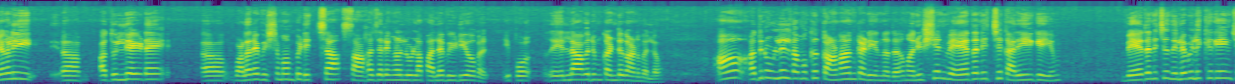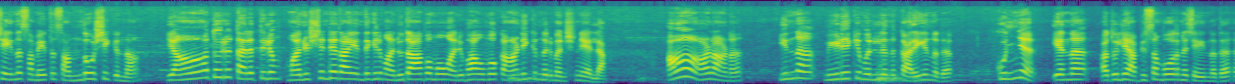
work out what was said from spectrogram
ഞങ്ങൾ ഈ അതുല്യയുടെ വളരെ വിഷമം പിടിച്ച സാഹചര്യങ്ങളിലുള്ള പല വീഡിയോകൾ ഇപ്പോൾ എല്ലാവരും കണ്ടു കാണുമല്ലോ. ആ അതിനുള്ളിൽ നമുക്ക് കാണാൻ കഴിയുന്നത് മനുഷ്യൻ വേദനിച്ച് കരയുകയും വേദനിച്ച് നിലവിളിക്കുകയും ചെയ്യുന്ന സമയത്ത് സന്തോഷിക്കുന്ന യാതൊരു തരത്തിലും മനുഷ്യന്റെതായ എന്തെങ്കിലും അനുതാപമോ അനുഭാവമോ കാണിക്കുന്ന ഒരു മനുഷ്യനെയല്ല. ആ ആളാണ് ഇന്ന് മീഡിയയ്ക്ക് മുന്നിൽ നിന്ന് കരയുന്നത് കുഞ്ഞ് എന്ന് അതുല്യ അഭിസംബോധന ചെയ്യുന്നത്.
